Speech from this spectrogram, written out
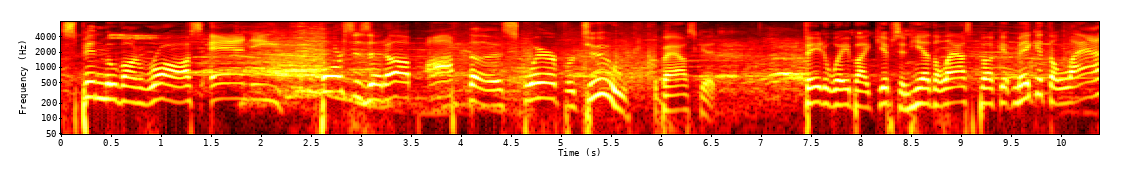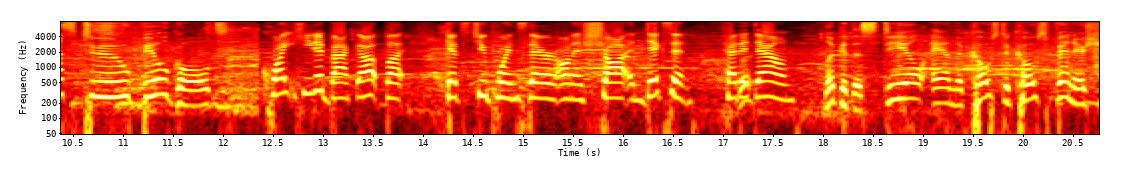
Spin move on Ross, and he forces it up off the square for two. The basket. Fade away by Gibson. He had the last bucket. Make it the last two field goals. Quite heated back up, but gets two points there on his shot. And Dixon headed Look. down. Look at the steal and the coast-to-coast finish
